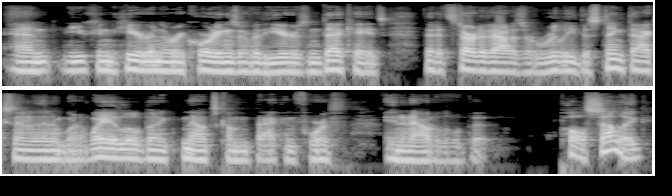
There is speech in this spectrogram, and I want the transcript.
And you can hear in the recordings over the years and decades that it started out as a really distinct accent and then it went away a little bit. And now it's coming back and forth in and out a little bit. Paul Selig,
